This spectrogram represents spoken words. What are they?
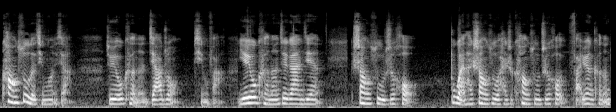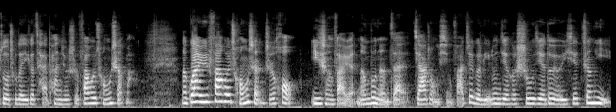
抗诉的情况下，就有可能加重刑罚，也有可能这个案件上诉之后，不管他上诉还是抗诉之后，法院可能做出的一个裁判就是发回重审嘛。那关于发回重审之后，一审法院能不能再加重刑罚？这个理论界和实务界都有一些争议，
